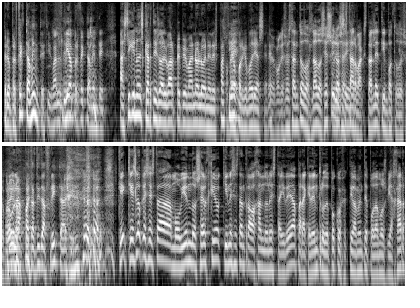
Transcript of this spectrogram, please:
pero perfectamente, es decir, valdría perfectamente. Así que no descartéis lo del bar Pepe Manolo en el espacio, Hombre, porque podría ser. ¿eh? Pero porque eso está en todos lados. Eso y los sí. Starbucks. Darle tiempo a todo eso. Pero Hay bueno, unas patatitas fritas. ¿qué, qué es lo que se está moviendo, Sergio? ¿Quiénes están trabajando en esta idea para que dentro de poco efectivamente podamos viajar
